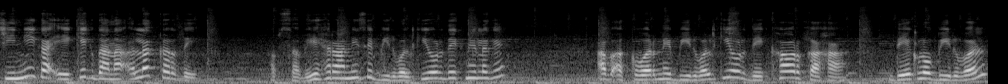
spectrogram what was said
चीनी का एक एक दाना अलग कर दे। अब सभी हैरानी से बीरबल की ओर देखने लगे। अब अकबर ने बीरबल की ओर देखा और कहा, देख लो बीरबल,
